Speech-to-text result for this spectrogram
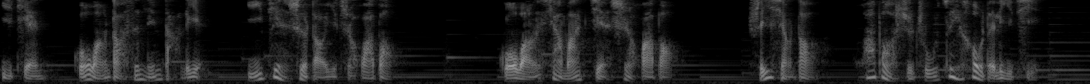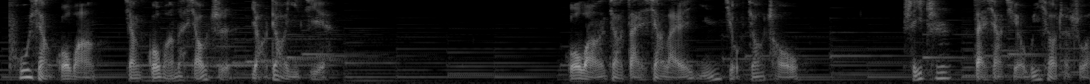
一天。国王到森林打猎，一箭射倒一只花豹。国王下马检视花豹，谁想到花豹使出最后的力气，扑向国王，将国王的小指咬掉一截。国王叫宰相来饮酒浇愁，谁知宰相却微笑着说：“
